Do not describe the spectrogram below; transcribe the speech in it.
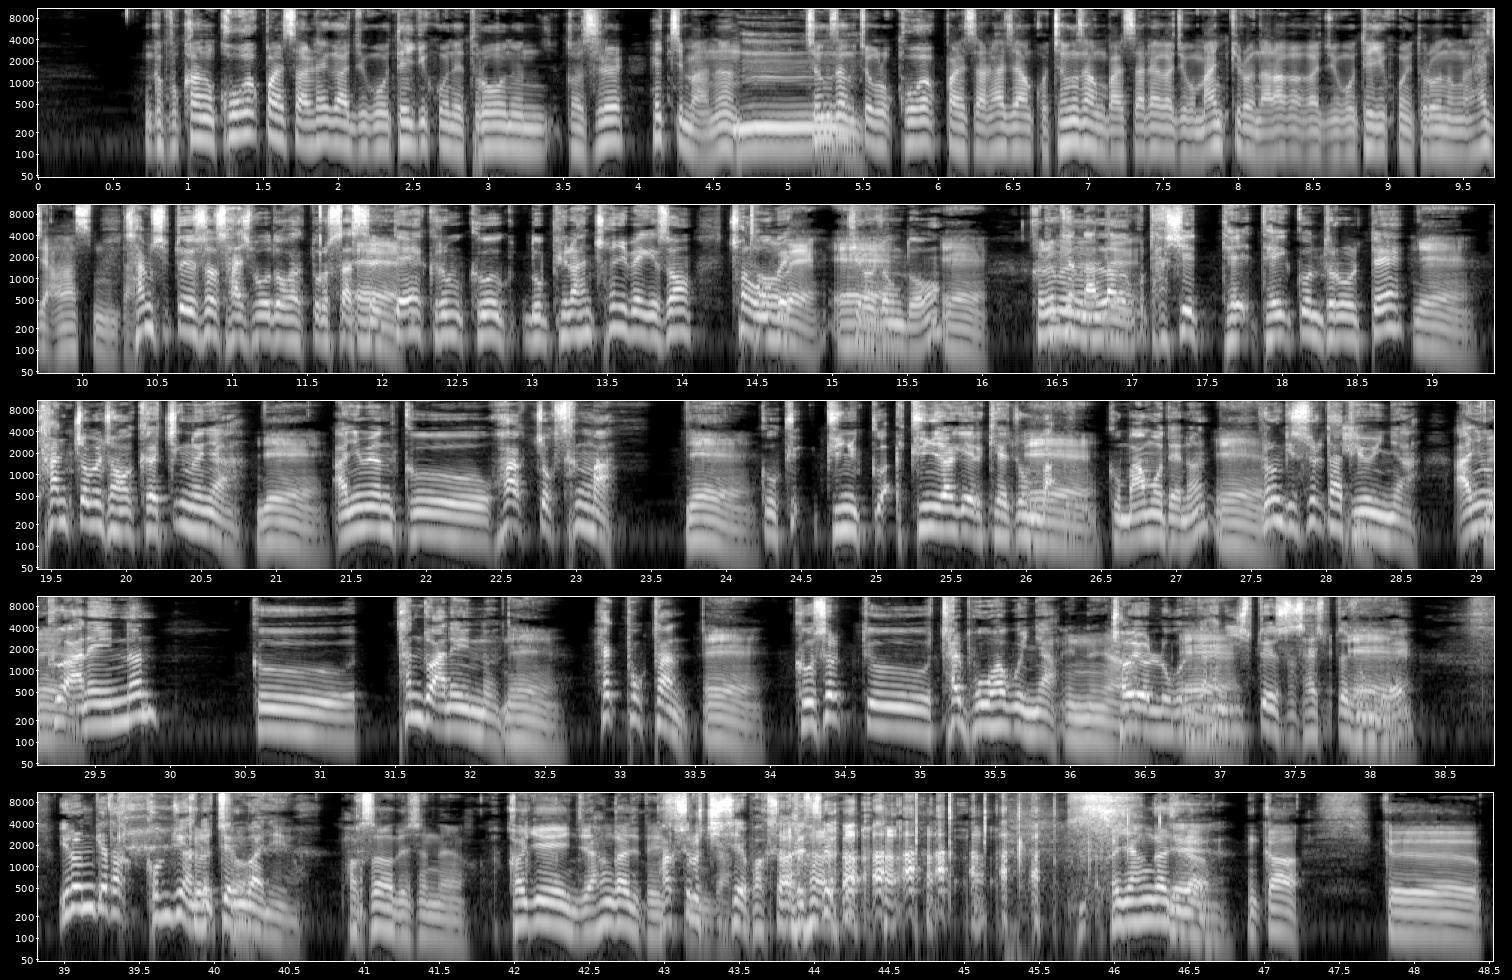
그러니까 북한은 고각 발사를 해가지고 대기권에 들어오는 것을 했지만은 음. 정상적으로 고각 발사를 하지 않고 정상 발사를 해가지고 만 킬로 날아가가지고 대기권에 들어오는 건 하지 않았습니다. 30도에서 45도 각도로 쐈을 예. 때 그럼 그 높이는 한 1200에서 1500 예. 킬로 정도. 예. 그러면 날아가고 다시 대, 대기권 들어올 때 예. 탄점을 정확하게 찍느냐 예. 아니면 그 화학적 상마 예. 그 균, 균, 그 균일하게 이렇게 좀 예. 마, 그 마모되는 예. 그런 기술이 다 되어 있냐 아니면 예. 그 안에 있는 그 탄도 안에 있는 예. 핵폭탄 예. 그것을 그 잘 보호하고 있냐 있느냐. 저열로 그러니까 예. 한 20도에서 40도 예. 정도에 이런 게 다 검증이 안 그렇죠. 됐다는 거 아니에요. 박사가 되셨네요. 거기에 이제 한 가지 더 박수로. 치세요. 안 했어요. 거기 한 가지가 예. 그러니까 그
